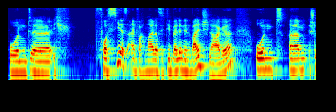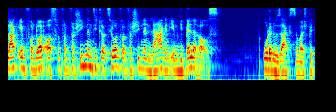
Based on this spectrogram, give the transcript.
Und äh, ich forciere es einfach mal, dass ich die Bälle in den Wald schlage und ähm, schlag eben von dort aus, von, von verschiedenen Situationen, von verschiedenen Lagen eben die Bälle raus. Oder du sagst zum Beispiel,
